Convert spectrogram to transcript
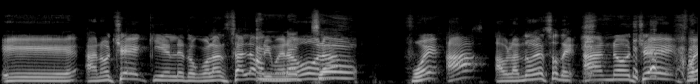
eh, anoche quien le tocó lanzar la primera Anoche. bola fue a, hablando de eso, de anoche, fue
